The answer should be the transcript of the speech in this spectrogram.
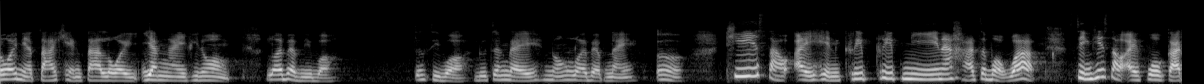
ลอยเนี่ย ตาแข็งตาลอยยังไงพี่น้องลอยแบบนี้บ่ จังสีบ่หรือจังใดน้องลอยแบบไหน เออ ที่สาวไอเห็นคลิปคลิปนี้นะคะ จะบอกว่าสิ่งที่สาวไอโฟกัส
